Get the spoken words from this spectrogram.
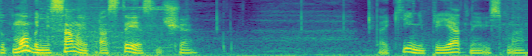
Тут мобы не самые простые, если что. Такие неприятные весьма.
